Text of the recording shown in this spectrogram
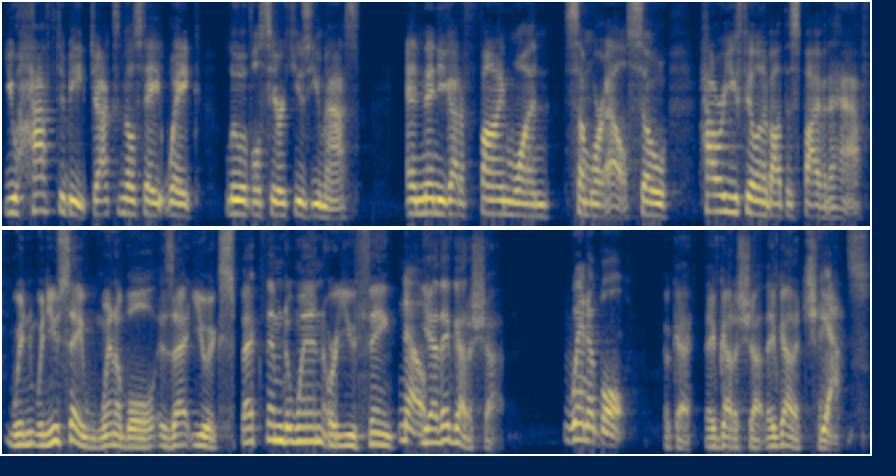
You have to beat Jacksonville State, Wake, Louisville, Syracuse, UMass. And then you got to find one somewhere else. So, how are you feeling about this five and a half? When when you say winnable, is that you expect them to win, or you think, no, yeah, they've got a shot? Winnable. Okay, they've got a shot. They've got a chance.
